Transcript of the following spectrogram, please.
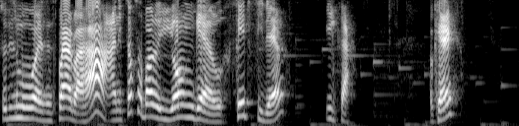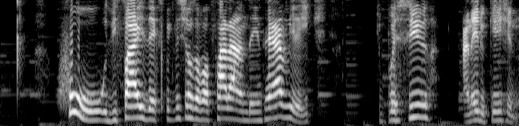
so this movie was inspired by her, and it talks about a young girl, Faith Fidel, Ekah, okay, who defies the expectations of her father and the entire village to pursue an education.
